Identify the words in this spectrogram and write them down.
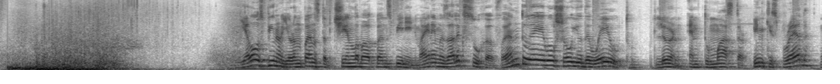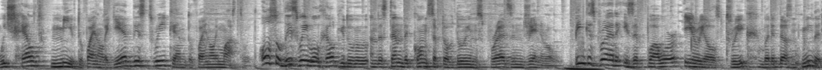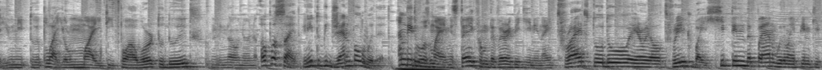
Yellow Spinner, you're on Penstock, channel about pen spinning. My name is Alex Sukhov and today I will show you the way to learn and to master pinky spread, which helped me to finally get this trick and to finally master it. Also, this way will help you to understand the concept of doing spreads in general. Pinky spread is a power aerial trick, but it doesn't mean that you need to apply your mighty power to do it. No, no, no. Opposite, you need to be gentle with it. And it was my mistake from the very beginning. I tried to do aerial trick by hitting the pen with my pinky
